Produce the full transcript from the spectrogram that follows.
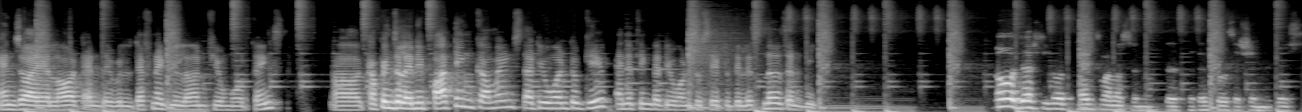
enjoy a lot, and they will definitely learn few more things. Uh, Kapinjal, any parting comments that you want to give? Anything that you want to say to the listeners and me? No, just you know, thanks, Manas, know, the, helpful session. It was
